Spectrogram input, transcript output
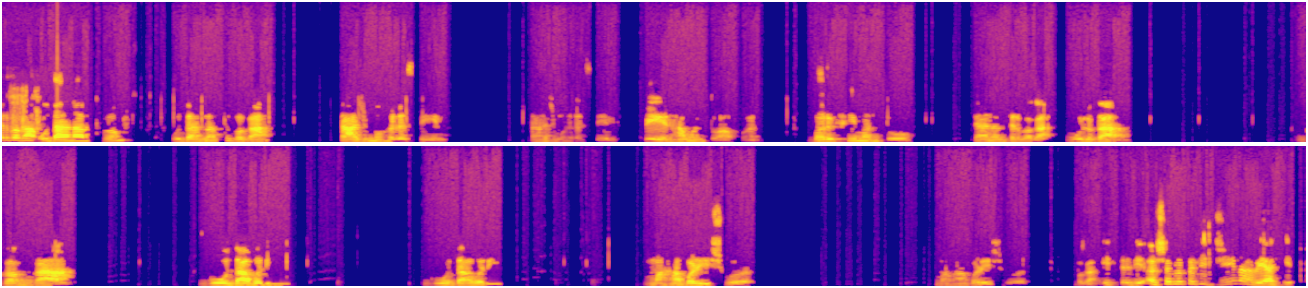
तर बघा उदाहरणार्थ उदाहरणार्थ बघा ताजमहल असेल ताजमहल असेल पेढा म्हणतो आपण बर्फी म्हणतो. त्यानंतर बघा मुलगा गंगा गोदावरी गोदावरी महाबळेश्वर महाबळेश्वर. बघा इत्यादी. अशा प्रकारची जी नावे आहेत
